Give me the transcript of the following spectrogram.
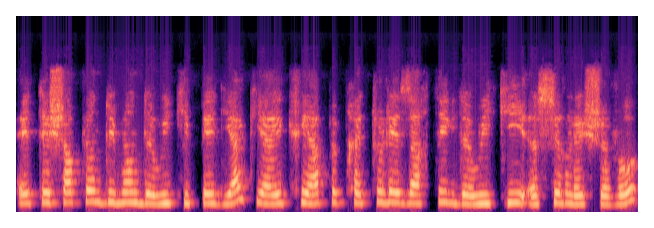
était championne du monde de Wikipédia, qui a écrit à peu près tous les articles de Wiki euh, sur les chevaux.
